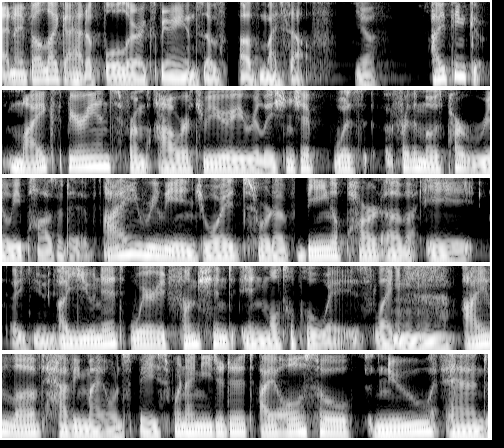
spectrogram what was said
And I felt like I had a fuller experience of, of myself. Yeah. I think my experience from our three-way relationship was, for the most part, really positive. I really enjoyed sort of being a part of a A unit. a unit where it functioned in multiple ways. Like mm-hmm. I loved having my own space when I needed it. I also knew and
